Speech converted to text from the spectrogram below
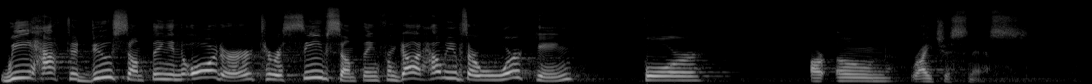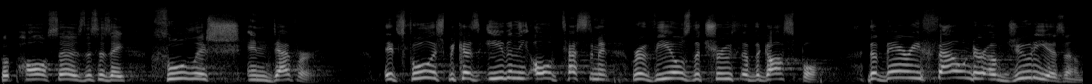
we have to do something in order to receive something from God? How many of us are working for our own righteousness? But Paul says this is a foolish endeavor. It's foolish because even the Old Testament reveals the truth of the gospel the very founder of Judaism,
